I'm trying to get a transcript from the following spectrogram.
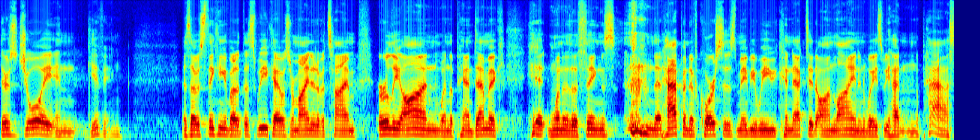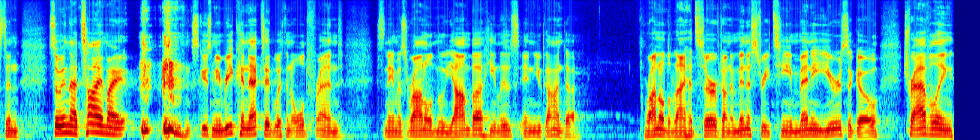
There's joy in giving. As I was thinking about it this week, I was reminded of a time early on when the pandemic hit. One of the things that happened, of course, is maybe we connected online in ways we hadn't in the past. And so in that time, I, excuse me, reconnected with an old friend. His name is Ronald Muyamba. He lives in Uganda. Ronald and I had served on a ministry team many years ago, traveling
